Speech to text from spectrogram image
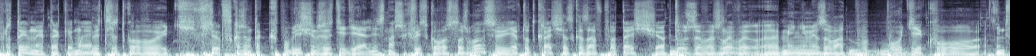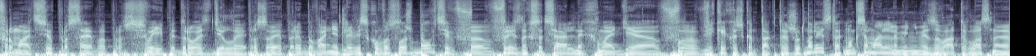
противник, так і ми відслідковують всю, скажімо так, публічну життєдіяльність наших військовослужбовців. Я б тут краще сказав про те, що дуже важливо е, мінімізувати будь-яку інформацію про себе, про свої підрозділи, про своє перебування для військовослужбовців е, в різних соціальних медіа, в, якихось контактах з журналістах, максимально мінімізувати власне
